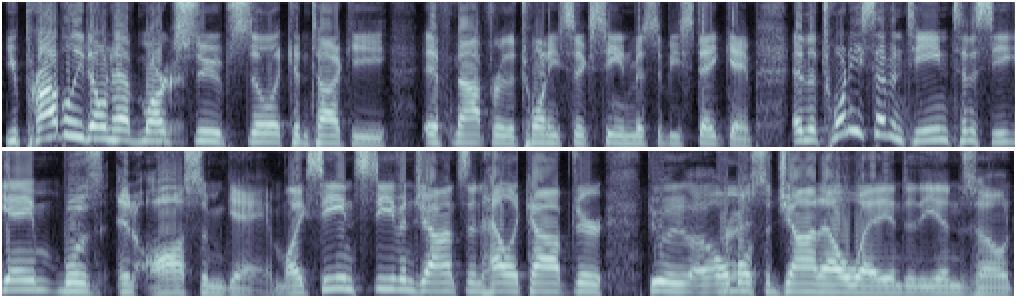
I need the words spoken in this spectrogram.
You probably don't have Mark Stoops still at Kentucky if not for the 2016 Mississippi State game. And the 2017 Tennessee game was an awesome game. Like seeing Stephen Johnson helicopter do almost a John Elway into the end zone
